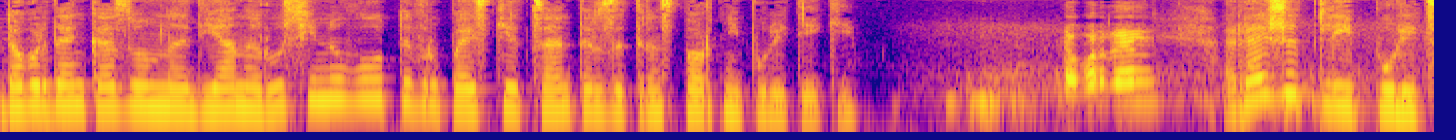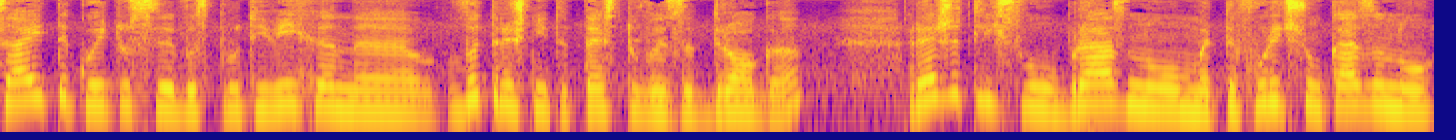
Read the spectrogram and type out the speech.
Добър ден, казвам на Диана Русинова от Европейския център за транспортни политики. Добър ден! Режат ли полицаите, които се възпротивиха на вътрешните тестове за дрога, режат ли своеобразно, метафорично казано,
